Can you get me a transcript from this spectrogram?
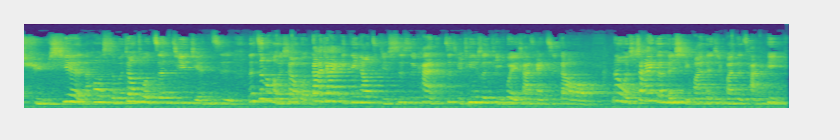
曲线，然后什么叫做增肌减脂。那这么好的效果，大家一定要自己试试看，自己亲身体会一下才知道哦。那我下一个很喜欢很喜欢的产品，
